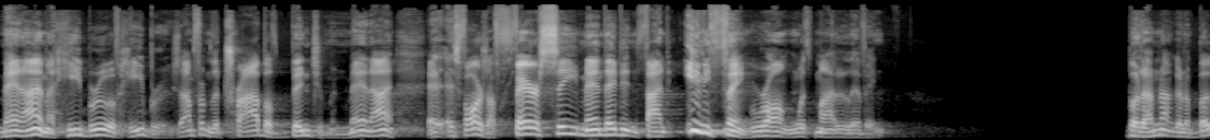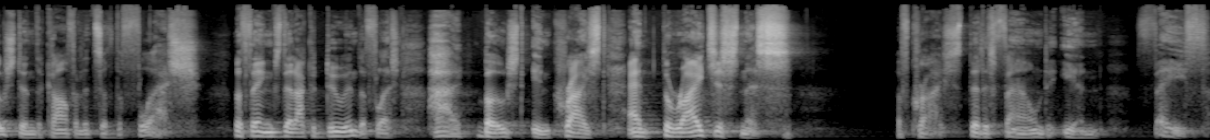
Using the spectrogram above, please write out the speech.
Man, I am a Hebrew of Hebrews. I'm from the tribe of Benjamin. Man, I, as far as a Pharisee, man, they didn't find anything wrong with my living. But I'm not going to boast in the confidence of the flesh, the things that I could do in the flesh. I boast in Christ and the righteousness of Christ that is found in faith.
